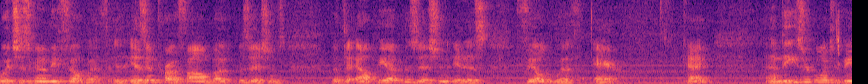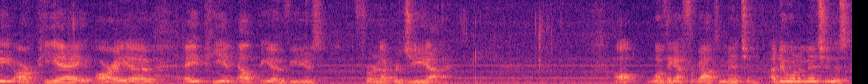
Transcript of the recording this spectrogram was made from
which is going to be filled with. It is in profile in both positions, but the LPO position, it is filled with air. Okay? And these are going to be our PA, RAO, AP, and LPO views for an upper GI. Oh, one thing I forgot to mention. I do want to mention this.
